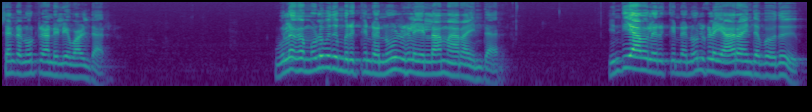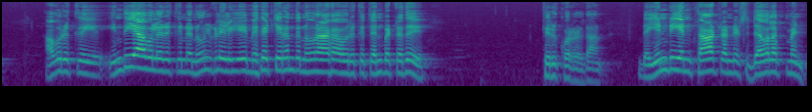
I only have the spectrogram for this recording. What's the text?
சென்ற நூற்றாண்டிலே வாழ்ந்தார். உலகம் முழுவதும் இருக்கின்ற நூல்களை எல்லாம் ஆராய்ந்தார். இந்தியாவில் இருக்கின்ற நூல்களை ஆராய்ந்தபோது அவருக்கு இந்தியாவில் இருக்கின்ற நூல்களிலேயே மிகச்சிறந்த நூலாக அவருக்கு தென்பட்டது திருக்குறள் தான் the Indian thought and its development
